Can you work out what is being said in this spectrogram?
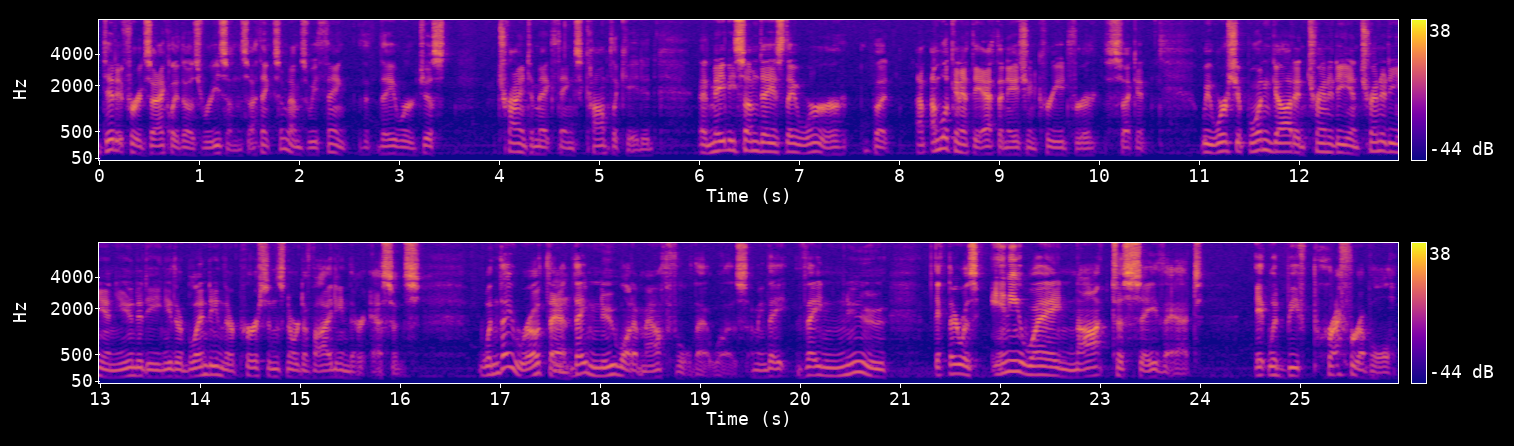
did it for exactly those reasons. I think sometimes we think that they were just trying to make things complicated, and maybe some days they were, but I'm I'm looking at the Athanasian Creed for a second. We worship one God in Trinity and Trinity in unity, neither blending their persons nor dividing their essence. When they wrote that, hmm. they knew what a mouthful that was. I mean, they they knew if there was any way not to say that, it would be preferable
